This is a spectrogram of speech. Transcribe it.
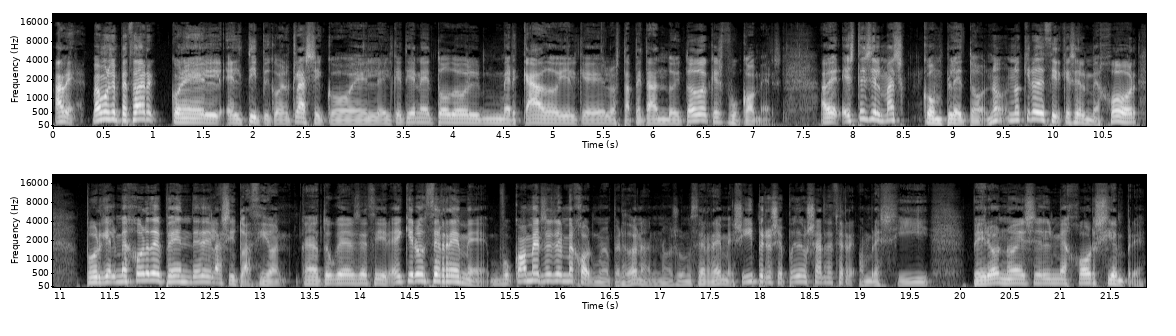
A ver, vamos a empezar con el, típico, el clásico, el, el que tiene todo el mercado mercado y el que lo está petando y todo, que es WooCommerce. A ver, este es el más completo. No, no quiero decir que es el mejor, porque el mejor depende de la situación. Claro, tú quieres decir, hey, quiero un CRM, WooCommerce es el mejor. Bueno, perdona, no es un CRM. Sí, pero se puede usar de CRM. Hombre, sí, pero no es el mejor siempre.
